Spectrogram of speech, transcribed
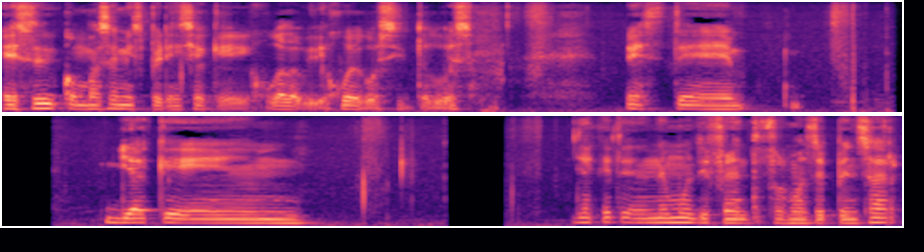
Es con base a mi experiencia que he jugado videojuegos y todo eso. Este, ya que ya que tenemos diferentes formas de pensar,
